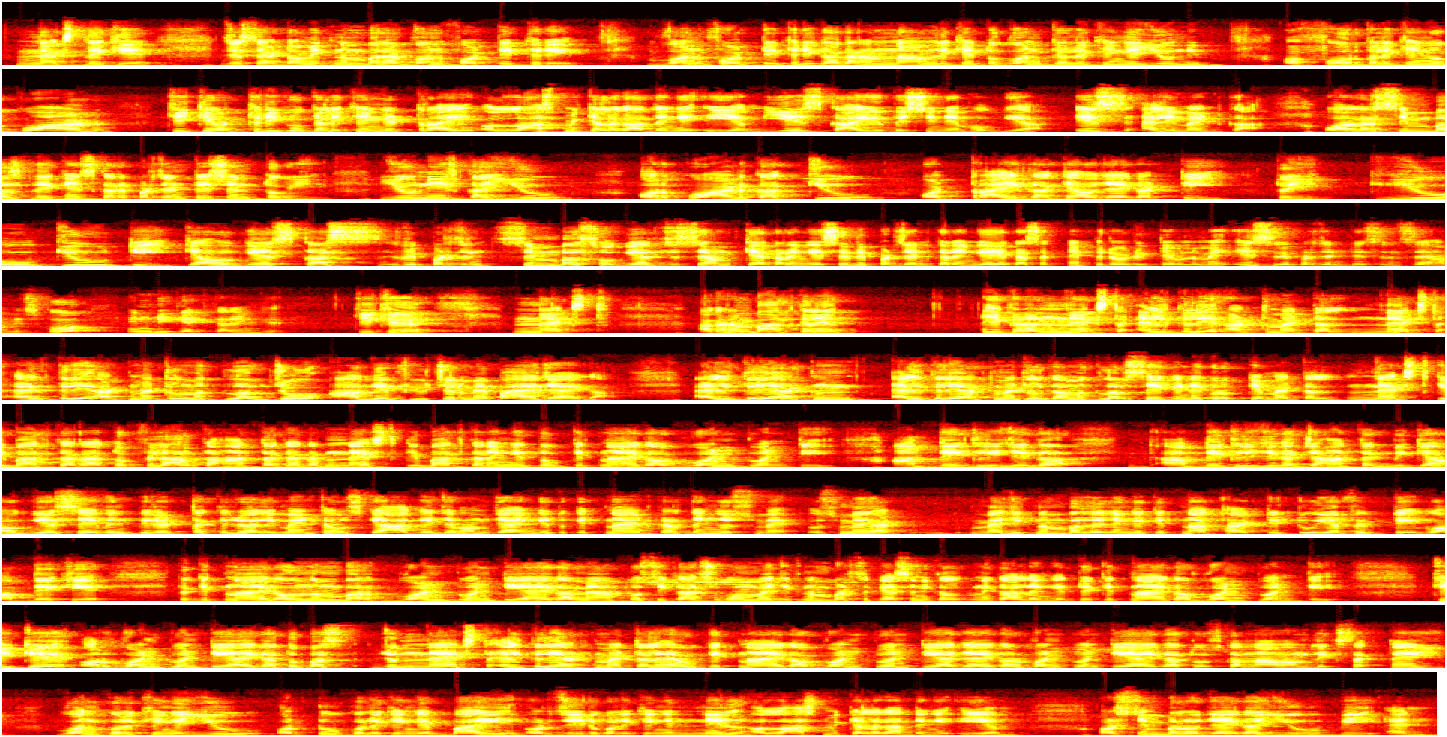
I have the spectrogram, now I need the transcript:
नेक्स्ट देखिए, जैसे एटॉमिक नंबर है 143 143 का अगर हम नाम लिखें तो वन क्यों लिखेंगे? यूनि और फोर को लिखेंगे क्वाड ठीक है, और थ्री को क्या लिखेंगे? ट्राई और लास्ट में क्या लगा देंगे? ईएम ये इसका आईयूपीसी नेम हो गया, इस एलिमेंट का। और अगर सिंबल्स देखें इसका रिप्रेजेंटेशन तो यूनि का यू और क्वाड का क्यू और ट्राई का क्या हो जाएगा? टी तो यू क्यू टी क्या हो गया इसका? रिप्रेजेंट सिंबल्स हो गया, जिससे हम क्या करेंगे? इसे रिप्रेजेंट करेंगे, या कह सकते हैं पीरियोडिक टेबल में इस रिप्रेजेंटेशन से हम इसको इंडिकेट करेंगे। ठीक है? नेक्स्ट अगर हम बात करें ये कह रहा है next alkali earth metal next alkali earth metal मतलब जो आगे फ्यूचर में पाया जाएगा। Alkali earth alkali earth metal का मतलब सेकेंड ग्रुप के मेटल नेक्स्ट की बात कर रहा है तो फ़िलहाल कहाँ तक अगर नेक्स्ट की बात करेंगे तो कितना आएगा? 120 आप देख लीजिएगा, आप देख लीजिएगा जहाँ तक भी क्या हो गया सेवन पीरियड तक के जो एलिमेंट है, उसके आगे जब हम जाएँगे तो कितना ऐड कर देंगे उसमें? उसमें मैजिक नंबर ले लेंगे कितना? थर्टी या फिफ्टी वो आप देखिए। तो कितना आएगा वो नंबर 120 आएगा। मैं आपको सिखा चुका हूँ मैजिक नंबर से कैसे निकल निकालेंगे। तो कितना आएगा? 120 ठीक है? और 120 आएगा तो बस जो नेक्स्ट एल्कली अर्थ मेटल है वो कितना आएगा? 120 आ जाएगा और 120 आएगा तो उसका नाम हम लिख सकते हैं। वन को लिखेंगे यू और टू को लिखेंगे बाई और ज़ीरो को लिखेंगे नील और लास्ट में क्या लगा देंगे? ई और सिंबल हो जाएगा यू बी एन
